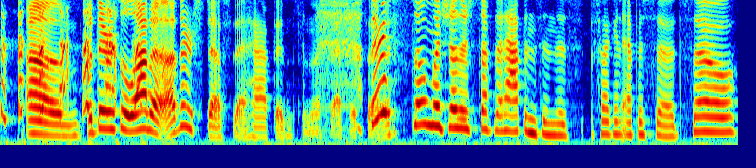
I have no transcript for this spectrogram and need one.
um. But there's a lot of other stuff that happens in this episode. There's so much other stuff that happens in this fucking episode. So,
